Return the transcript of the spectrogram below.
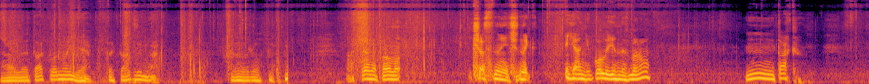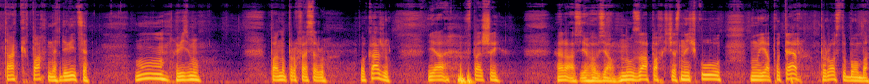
Але так воно є. Така зима цього року. А це, напевно, часничник. Я ніколи їх не збирав. Ммм, так. Так пахне, дивіться. Ммм, візьму пану професору покажу. Я в перший раз його взяв. Ну, запах часничку, ну я потер, просто бомба.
